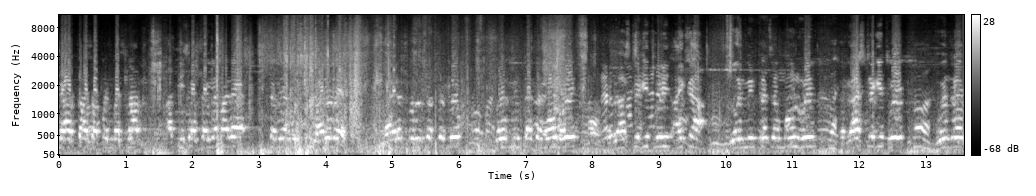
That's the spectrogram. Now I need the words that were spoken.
चार तास आपण बसला. अतिशय संयमानं सगळ्या गोष्टी झालेल्या आहेत. मॅडम करू शकतो की दोन मिनिटाचं मौन होईल. राष्ट्रगीत होईल. ऐका. दोन मिनिटाचं मौन होईल. राष्ट्रगीत होईल. गोविंदराव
